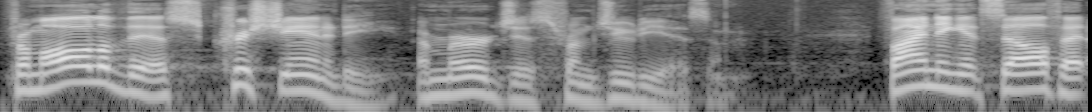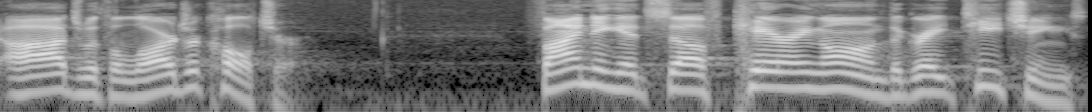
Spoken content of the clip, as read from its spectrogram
From all of this, Christianity emerges from Judaism, finding itself at odds with a larger culture, finding itself carrying on the great teachings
